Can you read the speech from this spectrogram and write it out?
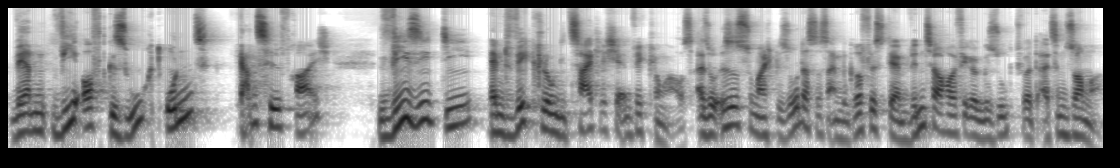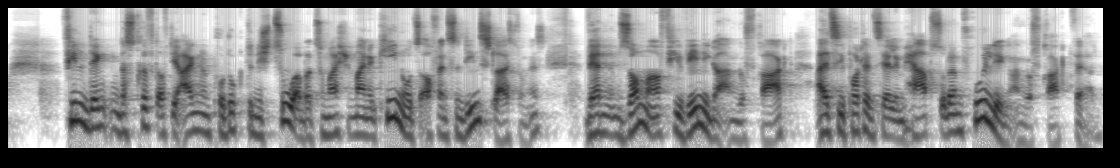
werden wie oft gesucht und ganz hilfreich, wie sieht die Entwicklung, die zeitliche Entwicklung aus? Also ist es zum Beispiel so, dass es ein Begriff ist, der im Winter häufiger gesucht wird als im Sommer. Viele denken, das trifft auf die eigenen Produkte nicht zu, aber zum Beispiel meine Keynotes, auch wenn es eine Dienstleistung ist, werden im Sommer viel weniger angefragt, als sie potenziell im Herbst oder im Frühling angefragt werden.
